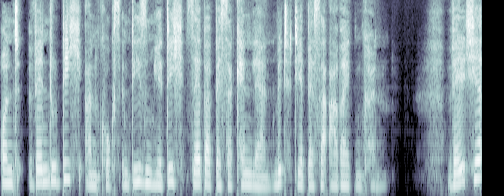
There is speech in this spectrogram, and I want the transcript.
Und wenn du dich anguckst, in diesem hier dich selber besser kennenlernen, mit dir besser arbeiten können. Welche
